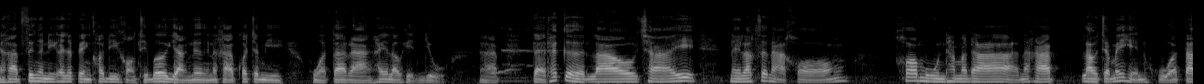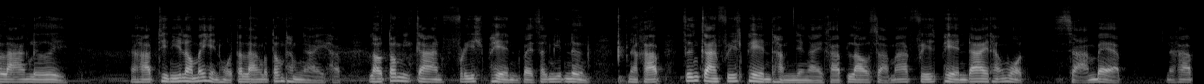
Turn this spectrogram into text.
นะครับ ซึ่งอันนี้ก็จะเป็นข้อดีของ Table อย่างหนึ่งนะครับ ก็จะมีหัวตารางให้เราเห็นอยู่นะครับ แต่ถ้าเกิดเราใช้ในลักษณะของข้อมูลธรรมดานะครับ เราจะไม่เห็นหัวตารางเลยนะครับ ทีนี้เราไม่เห็นหัวตารางเราต้องทำไงครับ เราต้องมีการ freeze pane ไปสักนิดหนึ่งนะครับ ซึ่งการ freeze pane ทำยังไงครับ เราสามารถ freeze pane ได้ทั้งหมด 3 แบบ นะครับ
